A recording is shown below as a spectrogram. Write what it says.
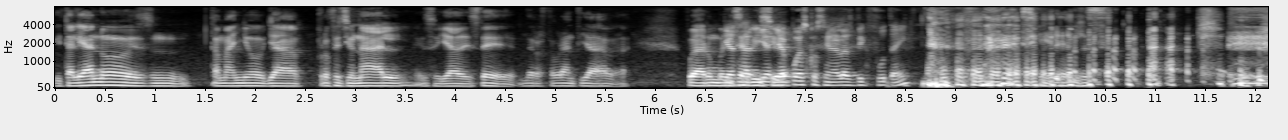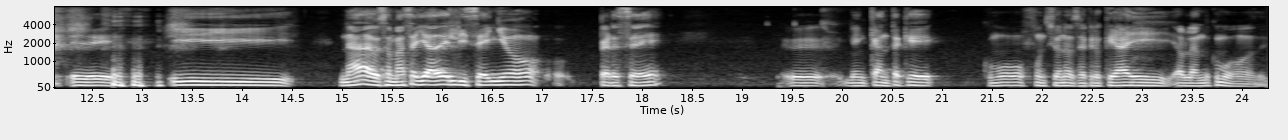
italiano, es un tamaño ya profesional, eso ya de, este, de restaurante ya puede dar un buen servicio. Ya, puedes cocinar las Bigfoot ahí? sí, eh, y nada, o sea, más allá del diseño per se, eh, me encanta que cómo funciona, o sea, creo que hay, hablando como de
